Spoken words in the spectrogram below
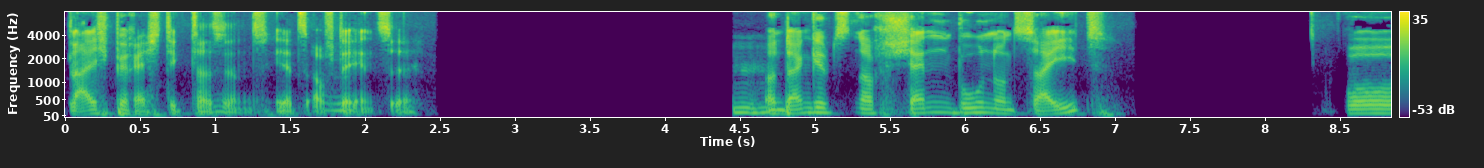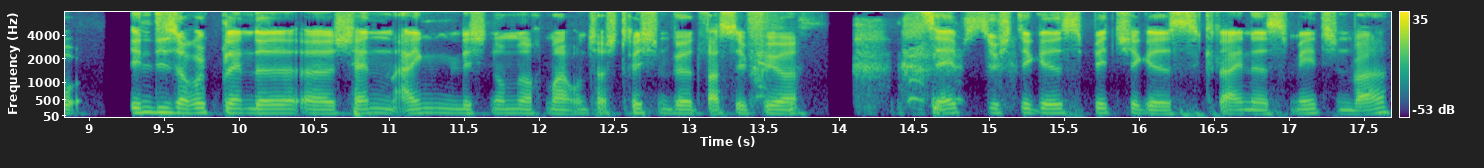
gleichberechtigter sind jetzt auf der Insel. Mhm. Und dann gibt's noch Shen, Boon und Said, wo in dieser Rückblende äh, Shen eigentlich nur noch mal unterstrichen wird, was sie für selbstsüchtiges, bitchiges kleines Mädchen war.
